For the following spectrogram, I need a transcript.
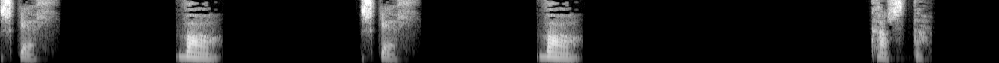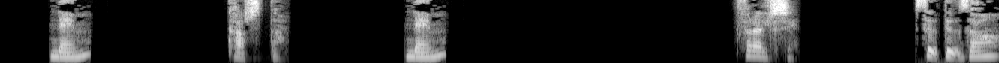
Skell. Vỏ. Skell. Vỏ. Kasta. Ném. Kasta. Ném. Frelsi. Sự tự do.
